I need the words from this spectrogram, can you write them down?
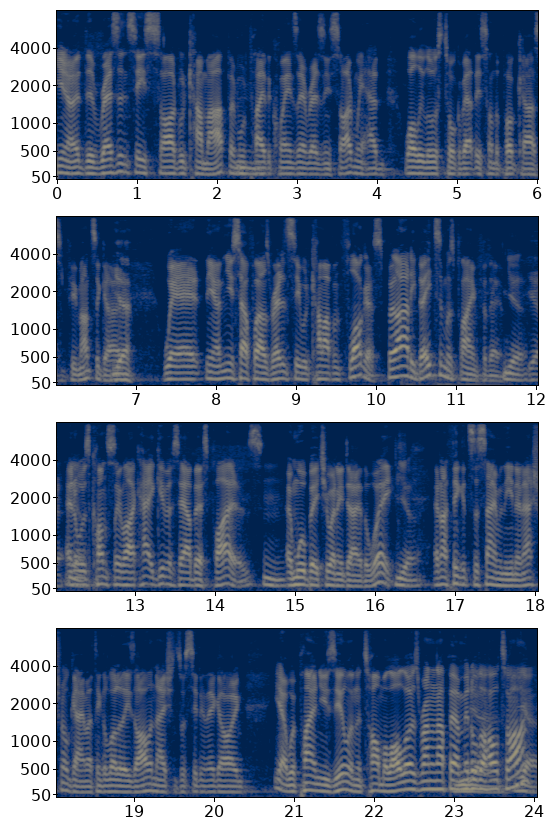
you know, the residency side would come up and Mm. would play the Queensland residency side, and we had Wally Lewis talk about this on the podcast a few months ago. Yeah. Where you know New South Wales residency would come up and flog us, but Artie Beetson was playing for them. Yeah. Yeah. and it was constantly like, "Hey, give us our best players, and we'll beat you any day of the week." Yeah. And I think it's the same in the international game. I think a lot of these island nations were sitting there going, you know, we're playing New Zealand and Taumalolo's running up our middle the whole time. Yeah.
